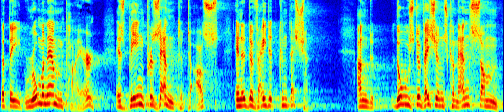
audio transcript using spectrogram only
that the Roman Empire is being presented to us in a divided condition. And those divisions commenced some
